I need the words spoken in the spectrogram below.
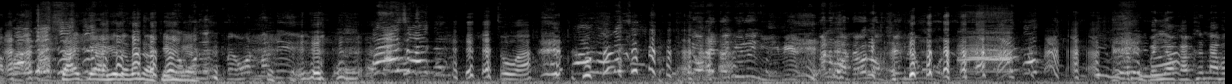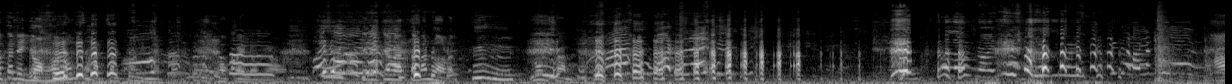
อกเฉียงสายแก่อยู่ตะวันออกเฉียงเหนือไปฮอดมันนี่ตัวโยนในตะยืดได้หนีแม่มันหอดตะวันออกเชียงเหนือหมดไปเยากับขึ้นมาเพราะต้นเด็กหยองเขาต้องสั่นสั่นตัวนี้เขาไปเราเราจะมาตะวันออกแล้วลุ่งสั่น ล่ำหน่อย เอา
